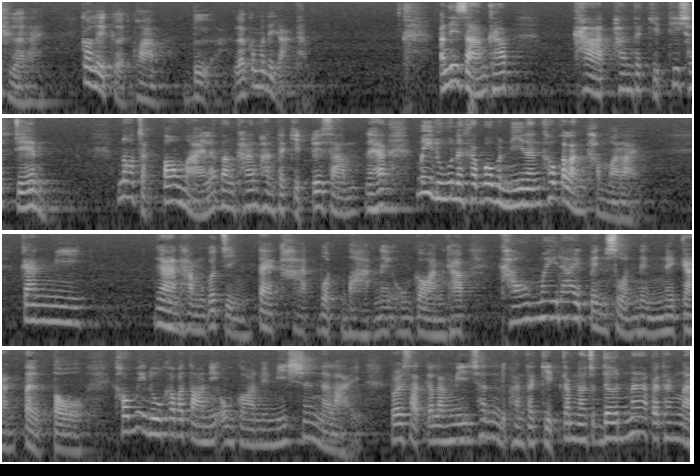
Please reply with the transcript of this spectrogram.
คืออะไร ก็เลยเกิดความเบื่อแล้วก็ไม่ได้อยากทำอันที่ 3 ครับ ขาดพันธกิจที่ชัดเจนนอกจากเป้าหมายและบางครั้งพันธกิจด้วยซ้ำนะฮะไม่รู้นะครับว่าวันนี้นั้นเขากำลังทำอะไร การมีงานทำก็จริง แต่ขาดบทบาทในองค์กรครับ เขาไม่ได้เป็นส่วนหนึ่งในการเติบโต เขาไม่รู้ครับว่าตอนนี้องค์กรมีมิชชั่นอะไร บริษัทกำลังมิชชั่นหรือพันธกิจกำลังจะเดินหน้าไปทางไหน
